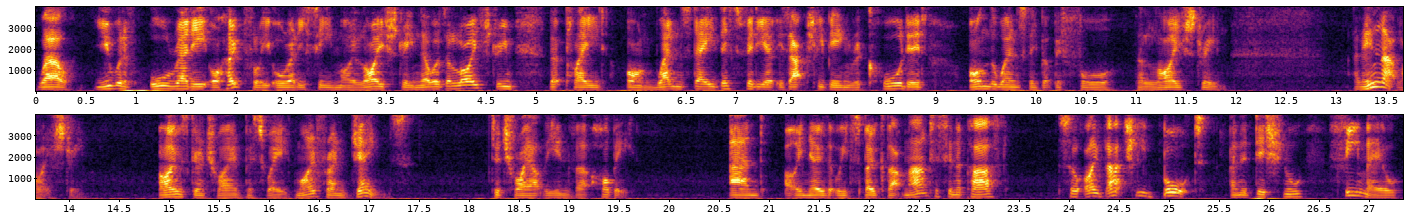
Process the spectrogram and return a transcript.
Well, you would have already or hopefully already seen my live stream. There was a live stream that played on Wednesday. This video is actually being recorded on the Wednesday but before the live stream. And in that live stream, I was going to try and persuade my friend James to try out the invert hobby. And I know that we'd spoke about Mantis in the past, so I've actually bought an additional female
